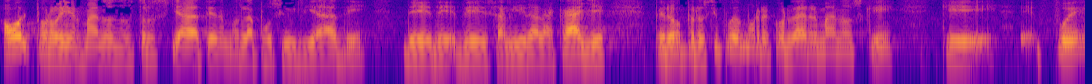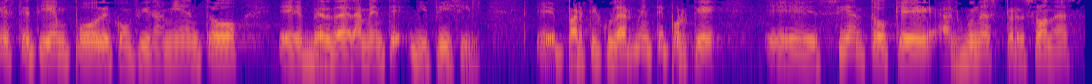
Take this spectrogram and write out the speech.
hoy por hoy, hermanos, nosotros ya tenemos la posibilidad de, salir a la calle, pero, pero sí podemos recordar, hermanos, que, que fue este tiempo de confinamiento verdaderamente difícil. particularmente porque siento que algunas personas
